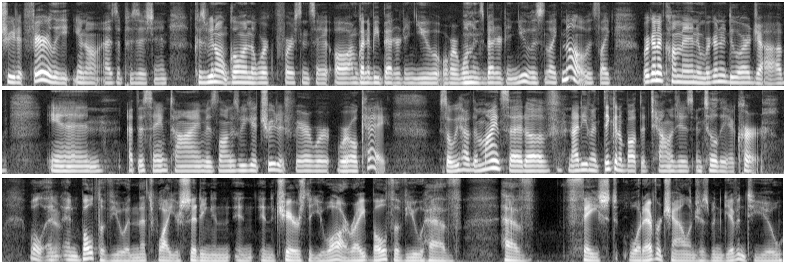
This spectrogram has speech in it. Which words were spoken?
treated fairly, you know, as a position because we don't go in the workforce and say, "Oh, I'm going to be better than you" or "A woman's better than you." It's like no, it's like we're going to come in and we're going to do our job, and at the same time, as long as we get treated fair, we're we're okay. So we have the mindset of not even thinking about the challenges until they occur. Well, and, and both of you, and that's why you're sitting in, in, in the chairs that you are, right? Both of you have have faced whatever challenge has been given to you,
